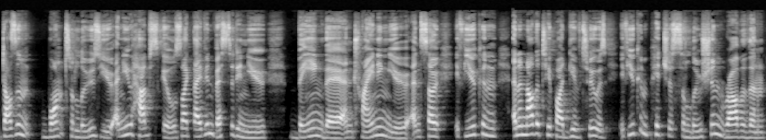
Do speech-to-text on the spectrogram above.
doesn't want to lose you, and you have skills like they've invested in you being there and training you. And so if you can, and another tip I'd give too is if you can pitch a solution rather than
